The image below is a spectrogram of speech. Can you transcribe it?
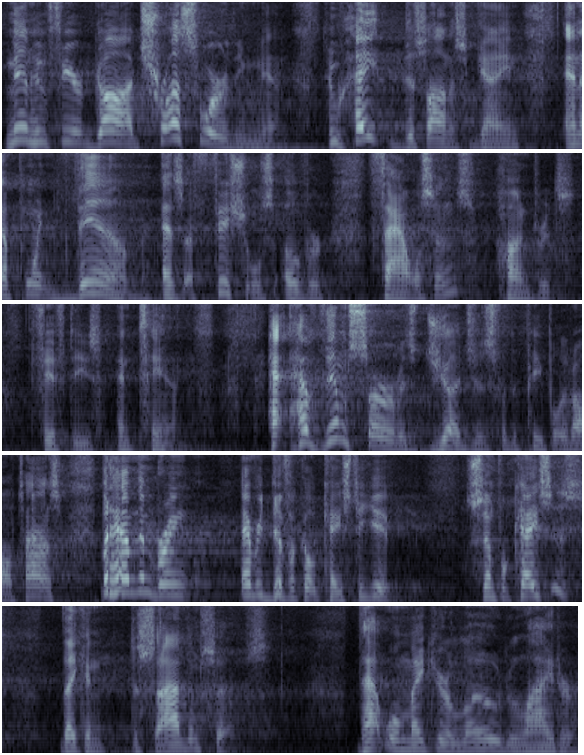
men who fear God, trustworthy men who hate dishonest gain, and appoint them as officials over thousands, hundreds, fifties, and tens. Ha- have them serve as judges for the people at all times, but have them bring every difficult case to you. Simple cases, they can decide themselves. That will make your load lighter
